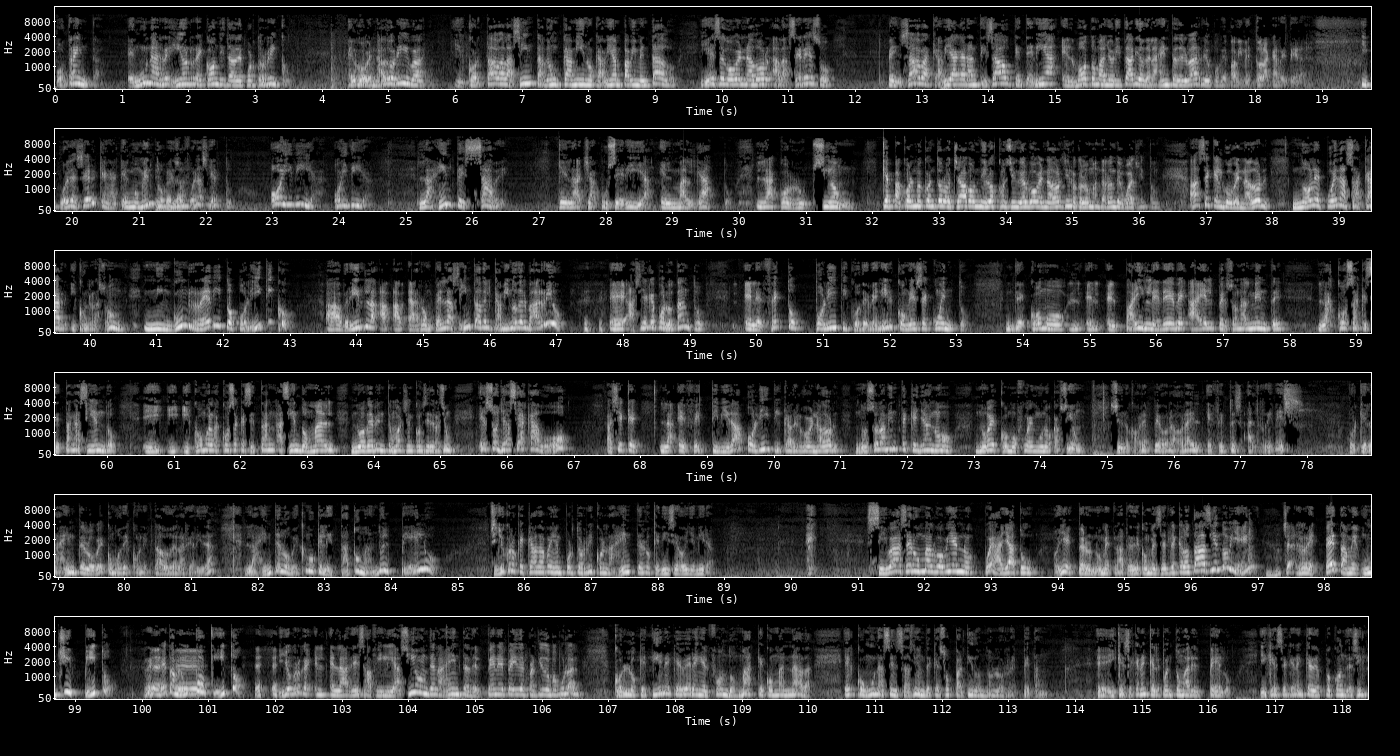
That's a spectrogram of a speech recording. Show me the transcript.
o 30, en una región recóndita de Puerto Rico, el gobernador iba y cortaba la cinta de un camino que habían pavimentado y ese gobernador al hacer eso pensaba que había garantizado que tenía el voto mayoritario de la gente del barrio porque pavimentó la carretera. Y puede ser que en aquel momento Es eso fuera cierto. Hoy día, hoy día, la gente sabe que la chapucería, el malgasto, la corrupción, que para colmo cuento los chavos ni los consiguió el gobernador, sino que los mandaron de Washington, hace que el gobernador no le pueda sacar, y con razón, ningún rédito político a abrirla, a, romper la cinta del camino del barrio. Eh, así es que, por lo tanto, el efecto político de venir con ese cuento de cómo el país le debe a él personalmente las cosas que se están haciendo y, cómo las cosas que se están haciendo mal no deben tomarse en consideración, eso ya se acabó. Así es que la efectividad política del gobernador no solamente que ya no, no es como fue en una ocasión, sino que ahora es peor, ahora el efecto es al revés porque la gente lo ve como desconectado de la realidad. La gente lo ve como que le está tomando el pelo. Si yo creo que cada vez en Puerto Rico la gente lo que dice, oye, mira, si va a hacer un mal gobierno, pues allá tú. Oye, pero no me trates de convencer de que lo estás haciendo bien. O sea, respétame un chispito. Respétame un poquito. Y yo creo que el- la desafiliación de la gente del PNP y del Partido Popular, con lo que tiene que ver en el fondo, más que con más nada, es con una sensación de que esos partidos no lo respetan. Eh, y que se creen que le pueden tomar el pelo. Y que se creen que después con decir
